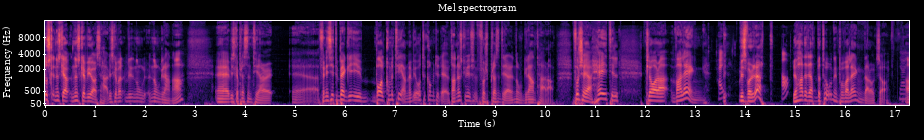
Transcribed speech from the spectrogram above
och ska, nu, ska, nu ska vi göra så här. Vi ska vara nog- noggranna. Eh, vi ska presentera för ni sitter bägge i balkommittén, men vi återkommer till det. Utan nu ska vi först presentera er noggrant här. Först säger jag hej till Klara Walläng. Hej. Visst var det rätt? Ja. Jag hade rätt betoning på Walläng där också. Ja, Jajamän.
